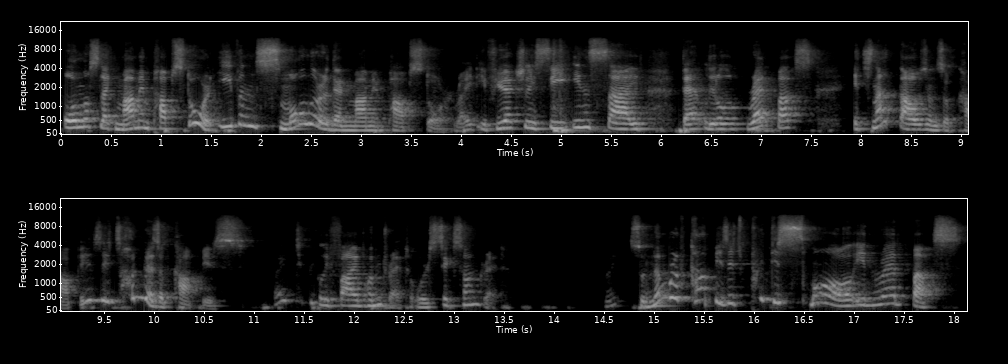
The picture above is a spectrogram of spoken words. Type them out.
almost like mom and pop store, even smaller than mom and pop store, right? If you actually see inside that little Redbox, it's not thousands of copies, it's hundreds of copies, right? Typically 500 or 600, right? So number of copies, it's pretty small in Redbox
